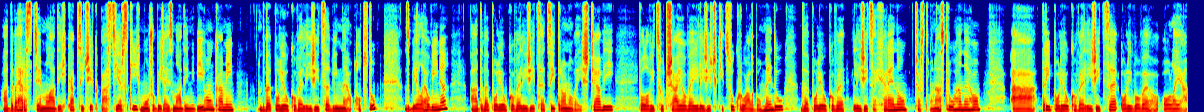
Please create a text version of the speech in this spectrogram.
a dve hrste mladých kapsičiek pastierských, môžu byť aj s mladými výhonkami, dve polievkové lyžice vinného octu z bieleho vína a dve polievkové lyžice citrónovej šťavy, polovicu čajovej lyžičky cukru alebo medu, dve polievkové lyžice chrenu, čerstvo nastrúhaného a tri polievkové lyžice olivového oleja.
